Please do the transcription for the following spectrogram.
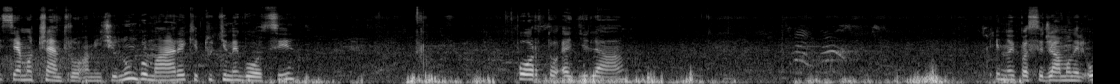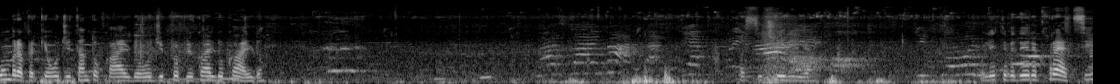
siamo centro amici, lungomare che tutti i negozi, porto è di là e noi passeggiamo nell'ombra perché oggi è tanto caldo, oggi è proprio caldo caldo. Pasticceria. Volete vedere prezzi?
